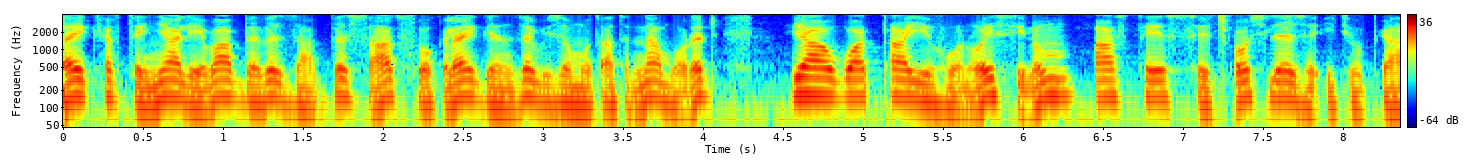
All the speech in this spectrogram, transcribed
ላይ ከፍተኛ ሌባ በበዛበት ሰዓት ፎቅ ላይ ገንዘብ ይዘው መውጣትና መውረድ ያዋጣ ይሆን ወይ ሲሉም አስተያየት ሰጪዎች ለዘ ኢትዮጵያ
